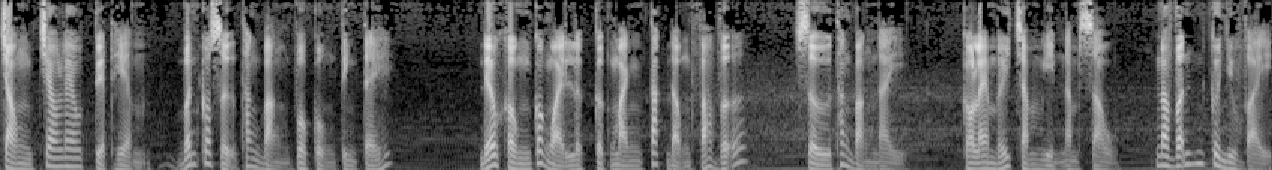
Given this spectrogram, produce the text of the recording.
Trong treo leo tuyệt hiểm vẫn có sự thăng bằng vô cùng tinh tế. Nếu không có ngoại lực cực mạnh tác động phá vỡ, sự thăng bằng này có lẽ mấy trăm nghìn năm sau nó vẫn cứ như vậy.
